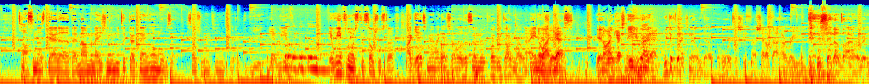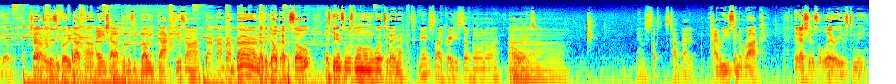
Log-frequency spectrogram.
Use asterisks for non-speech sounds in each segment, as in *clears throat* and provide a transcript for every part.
tossing us that uh, that nomination, and we took that thing home. What was that? Social influencer of the year. Yeah, we yeah we influenced the social stuff. I guess, man. I guess y'all are listening to what the fuck we talking about. Nah, ain't no I Appreciate guess. Yeah, no, well, I guess. Yeah, you right. that. We can flex now. We got awards and shit. Uh, shout out to iHeartRadio. *laughs* Shout out to iHeartRadio. Shout out to LizzieBrody.com. hey, shout out to Lizzie Brody. Dot Kizon. Burn, burn, burn, burn. Another dope episode. Let's get into what's going on in the world today, man. Man, just a lot of crazy stuff going on. Always. Uh, man, let's talk, let's talk about it. Tyrese and The Rock. Hey, that shit is hilarious to me.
